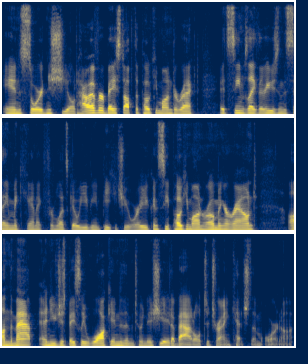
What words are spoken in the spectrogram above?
in Sword and Shield. However, based off the Pokemon Direct, it seems like they're using the same mechanic from Let's Go Eevee and Pikachu, where you can see Pokemon roaming around on the map and you just basically walk into them to initiate a battle to try and catch them or not.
